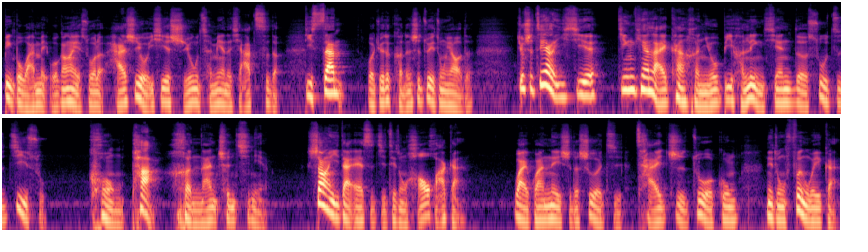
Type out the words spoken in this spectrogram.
并不完美，我刚刚也说了，还是有一些使用层面的瑕疵的；第三，我觉得可能是最重要的，就是这样一些。今天来看很牛逼、很领先的数字技术，恐怕很难撑七年。上一代 S 级这种豪华感、外观内饰的设计、材质、做工那种氛围感，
